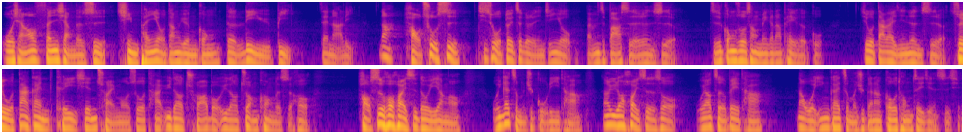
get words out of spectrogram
我想要分享的是，请朋友当员工的利与弊在哪里？那好处是，其实我对这个人已经有百分之八十的认识了，只是工作上没跟他配合过，结果大概已经认识了，所以我大概可以先揣摩说，他遇到 trouble、遇到状况的时候，好事或坏事都一样哦，我应该怎么去鼓励他？那遇到坏事的时候，我要责备他，那我应该怎么去跟他沟通这件事情？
